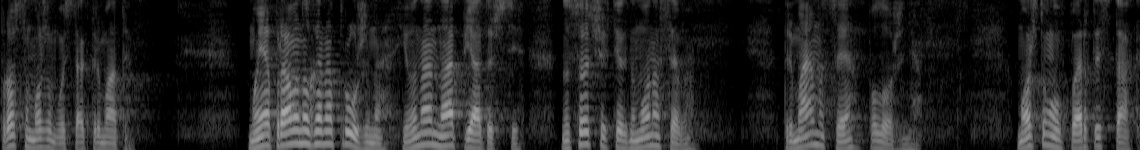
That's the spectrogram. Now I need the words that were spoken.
просто можемо ось так тримати. Моя права нога напружена, і вона на п'яточці. Носочок тягнемо на себе. Тримаємо це положення. Можемо впертись так.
